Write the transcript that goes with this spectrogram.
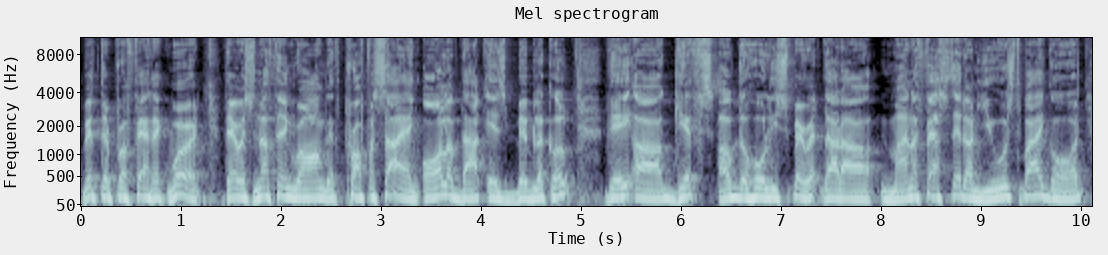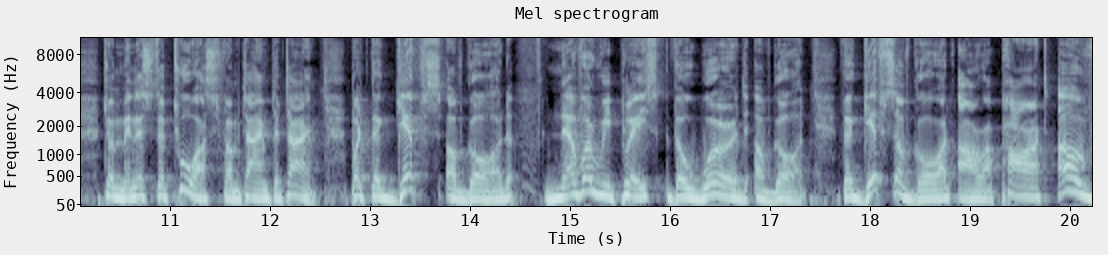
with the prophetic word. There is nothing wrong with prophesying. All of that is biblical. They are gifts of the Holy Spirit that are manifested and used by God to minister to us from time to time. But the gifts of God never replace the word of God. The gifts of God are a part of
